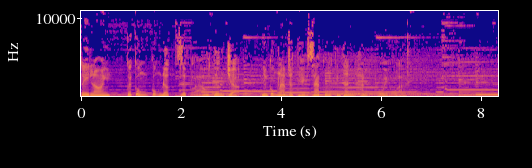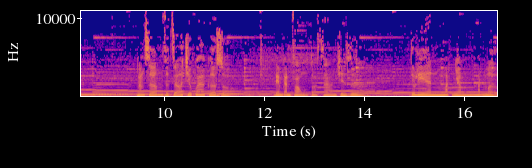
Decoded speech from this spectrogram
Tuy nói cuối cùng cũng được dược lão tương trợ, nhưng cũng làm cho thể xác cùng tinh thần hắn uể oải. Nắng sớm rực rỡ chiếu qua cửa sổ, đêm căn phòng tỏa sáng trên giường. Tiêu Liên mắt nhắm mắt mở,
